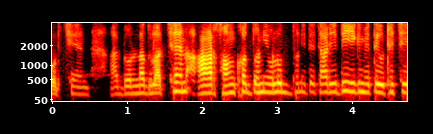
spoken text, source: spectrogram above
করছেন। আর দোলনা দোলাচ্ছেন, আর শঙ্খধ্বনি উলুধ্বনিতে চারিদিক মেতে উঠেছে।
